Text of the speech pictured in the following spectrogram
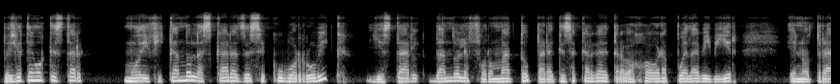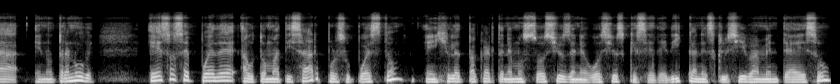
pues yo tengo que estar modificando las caras de ese cubo Rubik y estar dándole formato para que esa carga de trabajo ahora pueda vivir en otra, en otra nube. Eso se puede automatizar, por supuesto. En Hewlett Packard tenemos socios de negocios que se dedican exclusivamente a eso,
